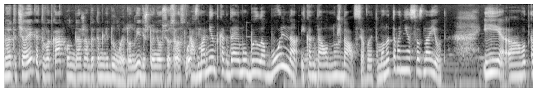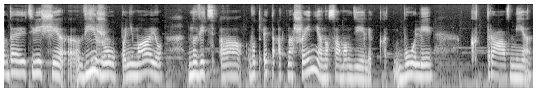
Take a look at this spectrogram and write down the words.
Но этот человек этого как, он даже об этом не думает. Он видит, что у него все срослось. А в момент, когда ему было больно и когда он нуждался в этом, он этого не осознает. И а, вот когда я эти вещи а, вижу, понимаю, но ведь а, вот это отношение на самом деле к боли, к травме,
